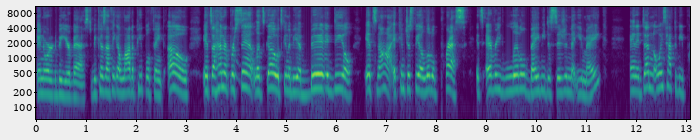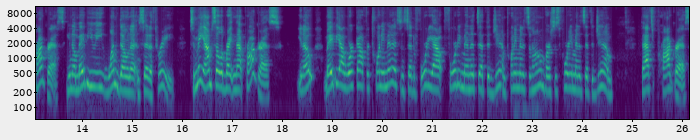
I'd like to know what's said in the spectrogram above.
in order to be your best. Because I think a lot of people think, oh, it's 100%, let's go, it's going to be a big deal. It's not, it can just be a little press it's every little baby decision that you make. And it doesn't always have to be progress. You know, maybe you eat one donut instead of three. To me, I'm celebrating that progress. You know, maybe I work out for 20 minutes instead of 40 out 40 minutes at the gym, 20 minutes at home versus 40 minutes at the gym. That's progress.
